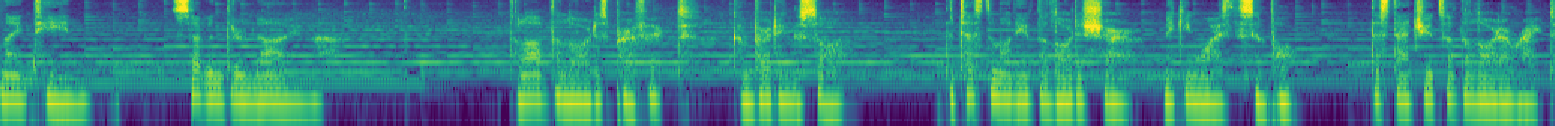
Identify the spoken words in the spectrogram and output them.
19, 7 through 9. The law of the Lord is perfect, converting the soul. The testimony of the Lord is sure, making wise the simple. The statutes of the Lord are right,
